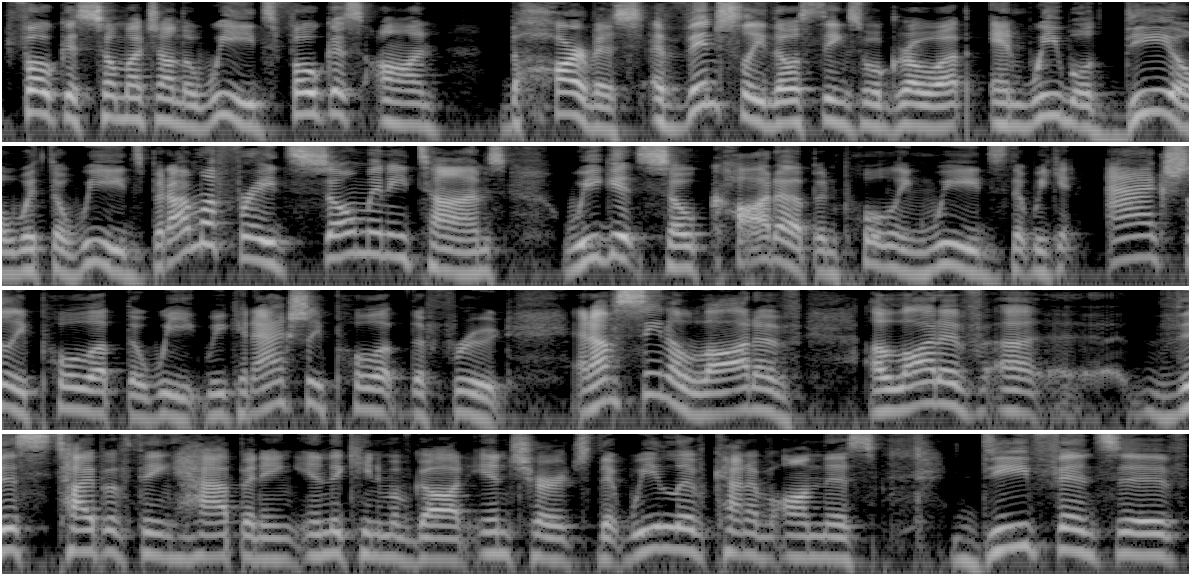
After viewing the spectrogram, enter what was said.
focus so much on the weeds, focus on the harvest, eventually those things will grow up and we will deal with the weeds. But I'm afraid so many times we get so caught up in pulling weeds that we can actually pull up the wheat. We can actually pull up the fruit. And I've seen a lot of a lot of uh, this type of thing happening in the kingdom of God in church that we live kind of on this defensive,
